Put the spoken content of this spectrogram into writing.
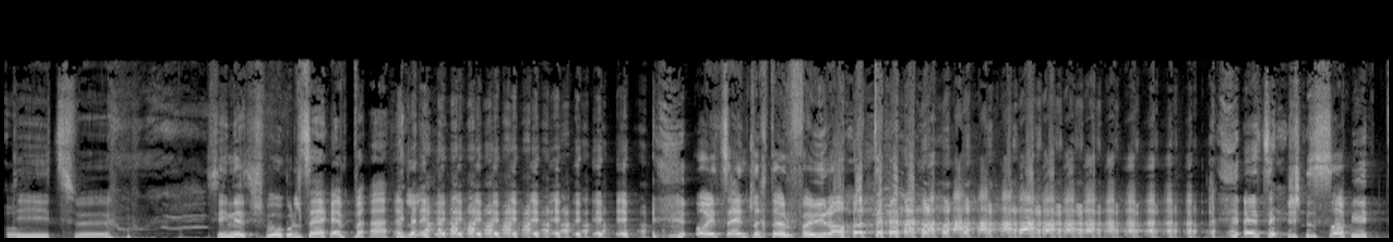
Und Die zwei sind ein schwules Ehepärchen. Und jetzt endlich dürfen heiraten. jetzt ist es so weit.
